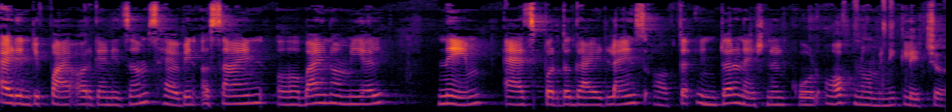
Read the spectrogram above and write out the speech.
identify organisms have been assigned a binomial name as per the guidelines of the international code of nomenclature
